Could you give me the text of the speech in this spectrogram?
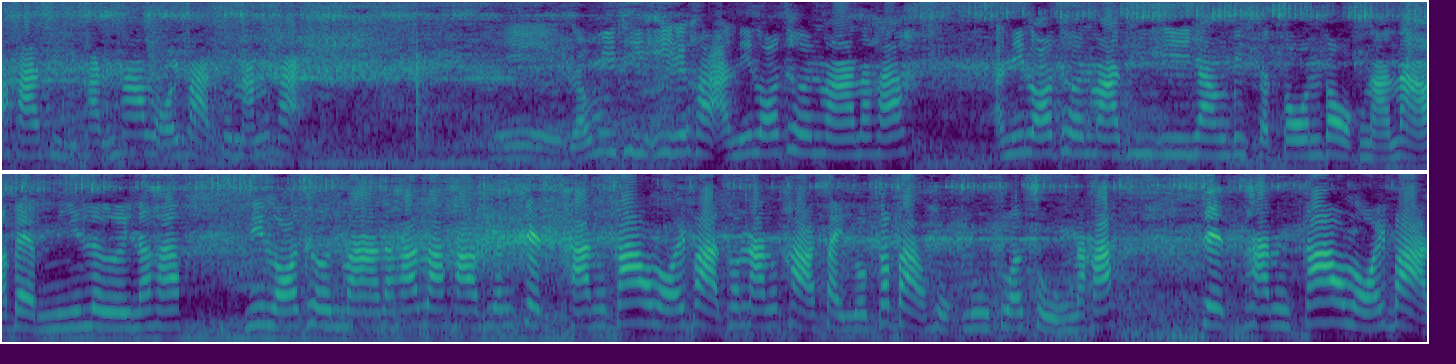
ราคา 4,500 บาทเท่านั้นค่ะ นี่แล้วมี TE ค่ะ อันนี้ล้อเทินมานะคะ อันนี้ล้อเทินมา TE ยางบิดสโตนดอกหนาๆแบบนี้เลยนะคะนี่ล้อเทินมานะคะ ราคาเพียง 7,900 บาทเท่านั้นค่ะ ใส่รถกระบะ6รูตัวสูงนะคะ 7,900 บาท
